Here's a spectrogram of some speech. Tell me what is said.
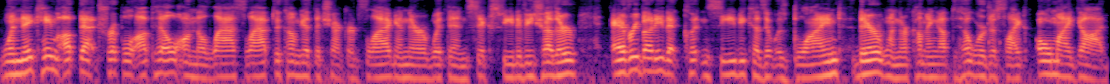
When they came up that triple uphill on the last lap to come get the checkered flag, and they're within six feet of each other, everybody that couldn't see because it was blind there when they're coming up the hill were just like, "Oh my god,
